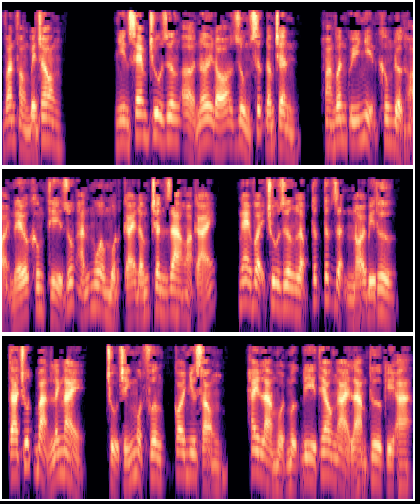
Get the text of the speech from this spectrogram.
Văn phòng bên trong. Nhìn xem chu dương ở nơi đó dùng sức đấm chân, hoàng vân quý nhịn không được hỏi nếu không thì giúp hắn mua một cái đấm chân ra hỏa cái. Nghe vậy chu dương lập tức tức giận nói bí thư, ta chút bản lãnh này, chủ chính một phương, coi như xong, hay là một mực đi theo ngài làm thư ký à?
